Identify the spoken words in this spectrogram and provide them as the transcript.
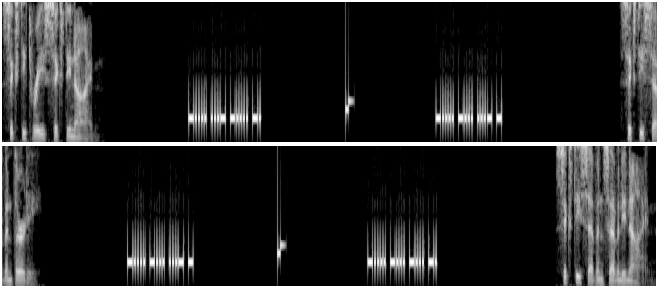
4233. 6092. 4297. 5559. 2223.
